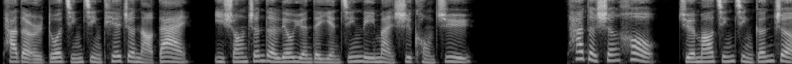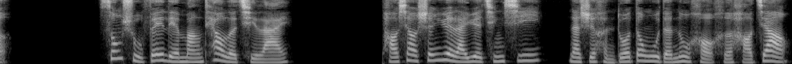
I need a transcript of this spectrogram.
他的耳朵紧紧贴着脑袋，一双真的溜圆的眼睛里满是恐惧。他的身后，绝毛紧紧跟着。松鼠飞连忙跳了起来，咆哮声越来越清晰，那是很多动物的怒吼和嚎叫。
